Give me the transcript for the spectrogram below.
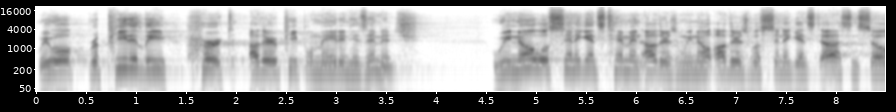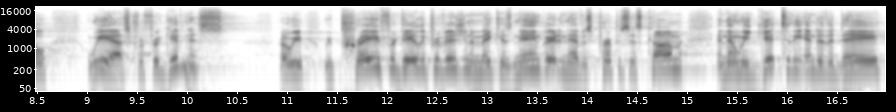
We will repeatedly hurt other people made in his image. We know we'll sin against him and others, and we know others will sin against us, and so we ask for forgiveness. Right? We, we pray for daily provision and make his name great and have his purposes come. And then we get to the end of the day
